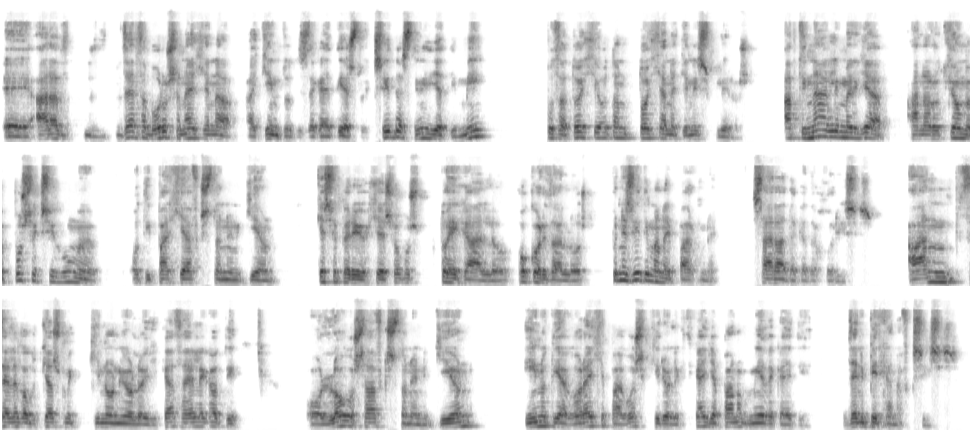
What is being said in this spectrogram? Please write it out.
Ε, άρα δεν θα μπορούσε να έχει ένα ακίνητο της δεκαετίας του 60 στην ίδια τιμή που θα το έχει όταν το έχει ανακαινήσει πλήρως. Απ' την άλλη μεριά, αναρωτιόμαι πώς εξηγούμε ότι υπάρχει αύξηση των ενοικίων και σε περιοχές όπως το Εγάλεο, ο Κορυδαλός, που είναι ζήτημα να υπάρχουν 40 καταχωρήσεις. Αν θέλετε να το πιάσουμε κοινωνιολογικά, θα έλεγα ότι ο λόγος αύξησης των ενοικίων είναι ότι η αγορά είχε παγώσει κυριολεκτικά για πάνω από μία δεκαετία. Δεν υπήρχαν αυξήσεις.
